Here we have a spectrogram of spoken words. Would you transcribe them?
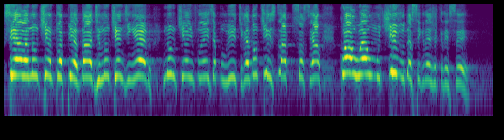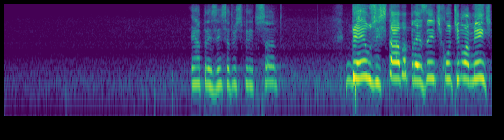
Se ela não tinha propriedade, não tinha dinheiro, não tinha influência política, não tinha extrato social, qual é o motivo dessa igreja crescer? É a presença do Espírito Santo. Deus estava presente continuamente.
